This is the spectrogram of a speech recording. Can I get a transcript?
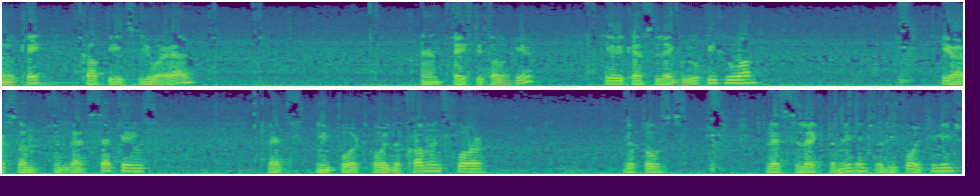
Okay, copy its URL and paste it over here. here you can select group if you want. Here are some advanced settings let's import all the comments for the posts let's select an image a default image.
